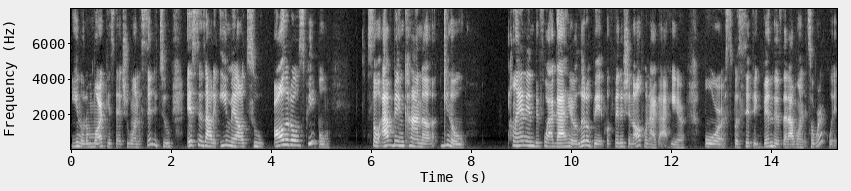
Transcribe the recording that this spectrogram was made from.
you know the markets that you want to send it to it sends out an email to all of those people so i've been kind of you know planning before I got here a little bit, but finishing off when I got here for specific vendors that I wanted to work with.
